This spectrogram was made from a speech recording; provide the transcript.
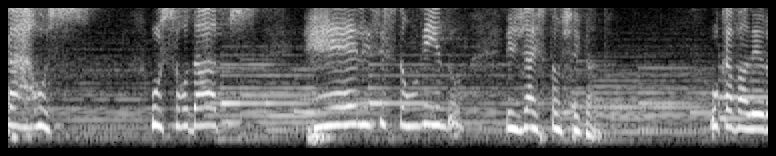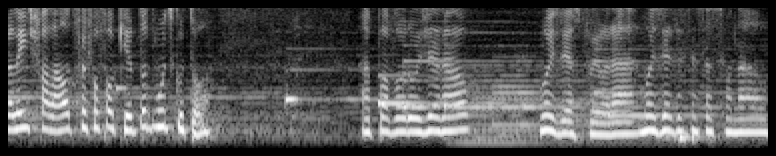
Carros, os soldados, eles estão vindo e já estão chegando. O cavaleiro, além de falar alto, foi fofoqueiro, todo mundo escutou. Apavorou geral. Moisés foi orar. Moisés é sensacional.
